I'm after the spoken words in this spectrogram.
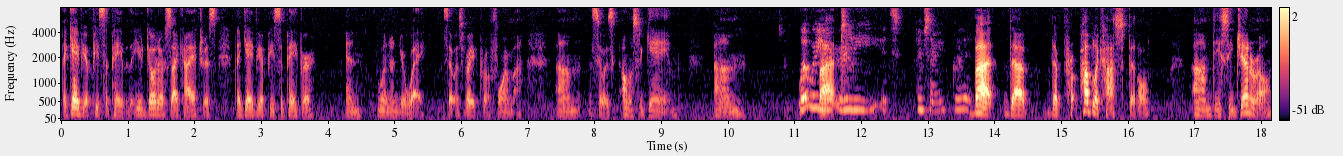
they gave you a piece of paper that you'd go to a psychiatrist. They gave you a piece of paper, and you went on your way. So it was very pro forma. Um, so it was almost a game. Um, What were But- your early? It's. I'm sorry. Go ahead. But the the pr- public hospital, um, DC General,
